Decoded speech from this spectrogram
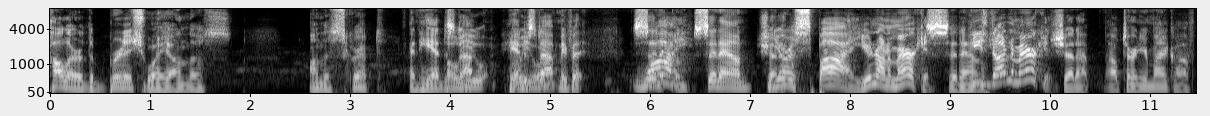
color the British way on this on the script. And he had to Oh, stop. you- he had oh, to stop are? me for sit Why? Down, sit down. Shut You're up. a spy. You're not American. Sit down. He's not an American. Shut up. I'll turn your mic off.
